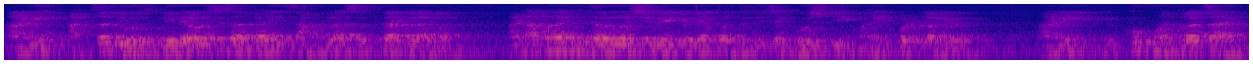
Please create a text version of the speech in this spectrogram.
आणि आजचा दिवस गेल्या वर्षी सकाळी चांगला सत्कार लागला आणि आम्हाला ही दरवर्षी वेगवेगळ्या पद्धतीच्या गोष्टी माहीत पडू लागल्या. आणि हे खूप महत्त्वाचं आहे.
